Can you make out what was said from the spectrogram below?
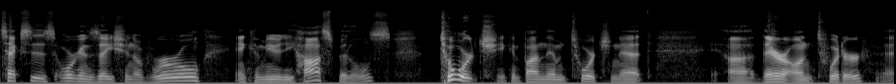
Texas Organization of Rural and Community Hospitals, Torch. You can find them TorchNet. Uh, there on Twitter. Uh,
